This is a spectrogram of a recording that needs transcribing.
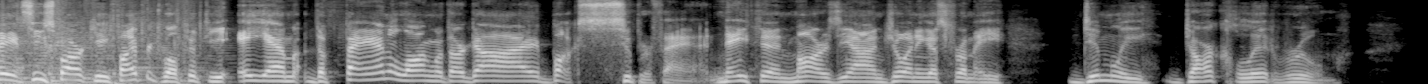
Hey, it's C Sparky, Fifer, 1250 AM, The Fan, along with our guy, Bucks super fan, Nathan Marzion, joining us from a dimly dark lit room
